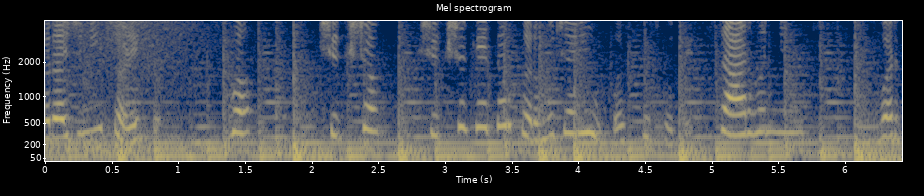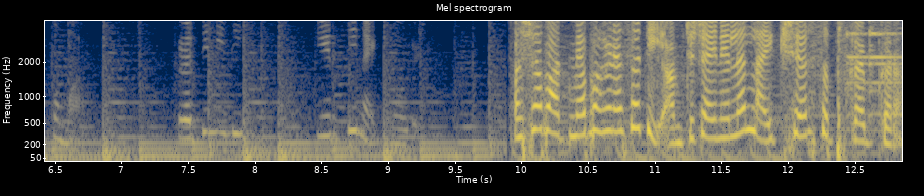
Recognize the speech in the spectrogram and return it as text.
रजनी तळेकर व शिक्षक शिक्षकेतर कर्मचारी उपस्थित होते. स्टार वन न्यूज वर्तमान. प्रतिनिधी कीर्ती नाईकनवरे. अशा बातम्या पाहण्यासाठी आमच्या चॅनेलला लाईक शेअर सबस्क्राईब करा.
